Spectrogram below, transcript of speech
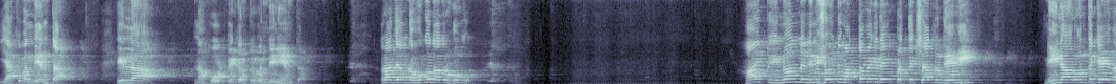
ಯಾಕೆ ಬಂದಿ ಅಂತ? ಇಲ್ಲ, ನಾ ಹೋಗ್ಬೇಕಂತ ಬಂದೀನಿ ಅಂತ. ರಾಜ ಅಂದ, ಹೋಗೋದಾದ್ರೂ ಹೋಗು. ಆಯ್ತು, ಇನ್ನೊಂದು ನಿಮಿಷ ಹೋಯ್ತು ಮತ್ತೊಬ್ಬಗೆ ದೇವಿ ಪ್ರತ್ಯಕ್ಷ ಆದ್ಲು ದೇವಿ. ನೀನಾರು ಅಂತ ಕೇಳಿದ.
